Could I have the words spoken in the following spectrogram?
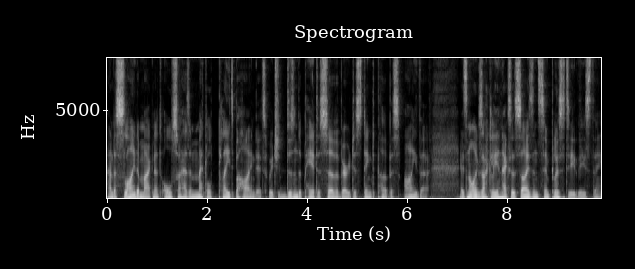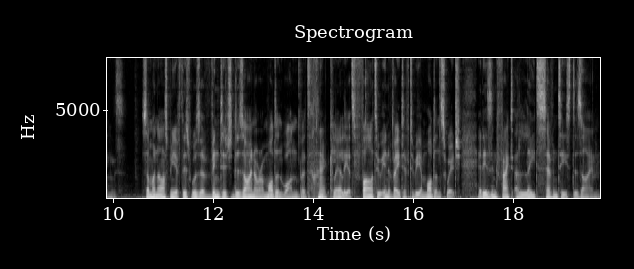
and a slider magnet also has a metal plate behind it, which doesn't appear to serve a very distinct purpose either. It's not exactly an exercise in simplicity, these things. Someone asked me if this was a vintage design or a modern one, but clearly it's far too innovative to be a modern Switch. It is in fact a late 70s design.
